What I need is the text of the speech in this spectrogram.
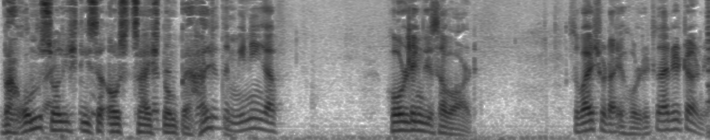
Warum soll ich diese Auszeichnung behalten? So why should I hold it? I return it.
